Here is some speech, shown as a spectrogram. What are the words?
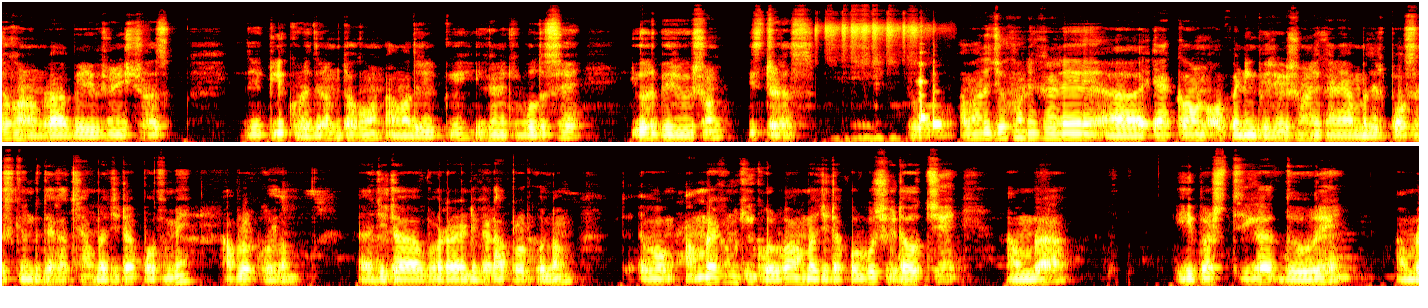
যখন আমরা ভেরিফিকেশন স্ট্যাটাস দিয়ে ক্লিক করে দিলাম, তখন আমাদের এখানে কি বলতেছে? ইউর ভেরিফিকেশন স্ট্যাটাস তো আমাদের যখন এখানে অ্যাকাউন্ট ওপেনিং ভেরিফিকেশন এখানে আমাদের প্রসেস কিন্তু দেখাচ্ছে। আমরা যেটা প্রথমে আপলোড করলাম যেটা ভোটার আইডি কার্ড আপলোড করলাম, এবং আমরা এখন কি করব? আমরা যেটা করব সেটা হচ্ছে আমরা এই পাশ থেকে ধরে আমরা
